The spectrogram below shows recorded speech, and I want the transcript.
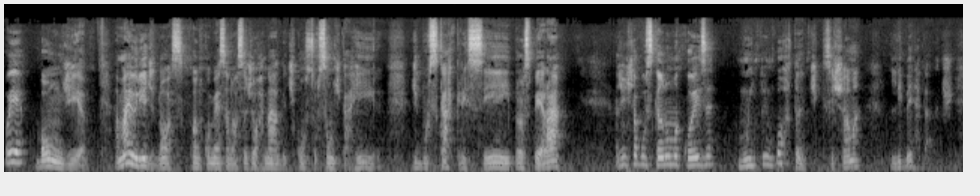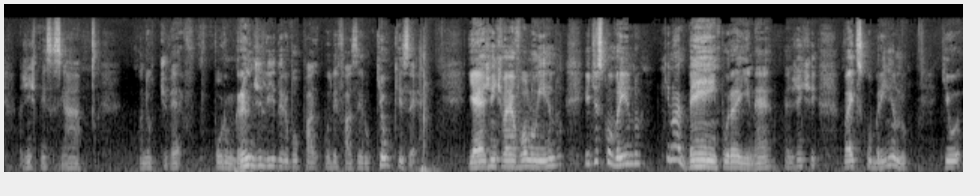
Oiê, bom dia. A maioria de nós, quando começa a nossa jornada de construção de carreira, de buscar crescer e prosperar, a gente está buscando uma coisa muito importante, que se chama liberdade. A gente pensa assim, ah, quando eu tiver for um grande líder, eu vou poder fazer o que eu quiser. E aí a gente vai evoluindo e descobrindo que não é bem por aí, né? A gente vai descobrindo que o,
